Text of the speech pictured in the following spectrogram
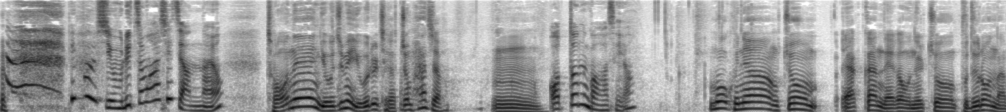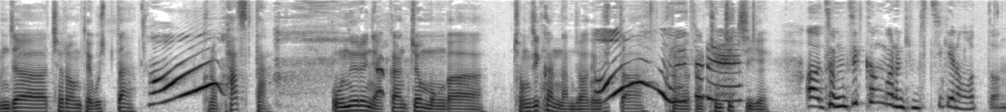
피플 씨 우리 좀 하시지 않나요? 저는 요즘에 요리를 제가 좀 하죠. 음. 어떤 거 하세요? 뭐 그냥 좀 약간 내가 오늘 좀 부드러운 남자처럼 되고 싶다. 아~ 그럼 파스타. 오늘은 약간 좀 뭔가 정직한 남자가 되고 싶다. 그럼 약간 그래? 김치찌개. 아, 정직한 거랑 김치찌개랑 어떤?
